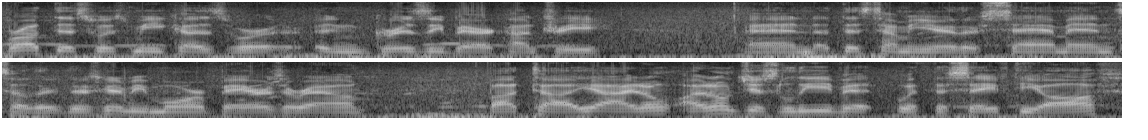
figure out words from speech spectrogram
brought this with me because we're in grizzly bear country And at this time of year, there's salmon, so there, there's gonna be more bears around. But uh, yeah, I don't I don't just leave it with the safety off.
